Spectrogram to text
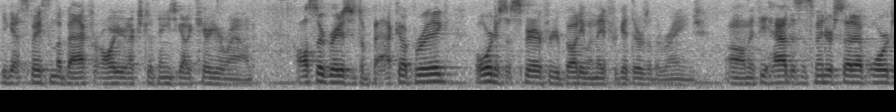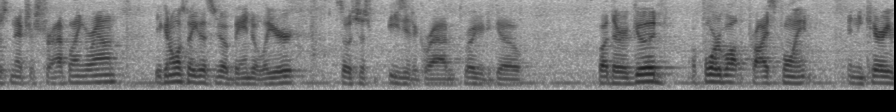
You got space on the back for all your extra things you got to carry around. Also great as just a backup rig or just a spare for your buddy when they forget theirs at the range. Um, if you have the suspender set up or just an extra strap laying around, you can almost make this into a bandolier, so it's just easy to grab, ready to go. But they're good, affordable at the price point, and you carry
